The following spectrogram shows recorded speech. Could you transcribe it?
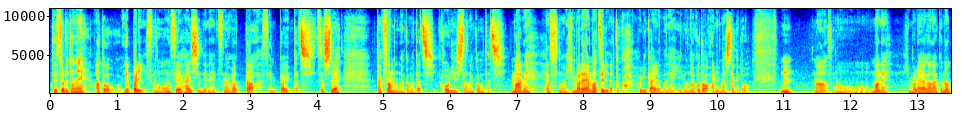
でそれとねあとやっぱりその音声配信でねつながった先輩たちそしてたくさんの仲間たち、交流した仲間たち。まあね、そのヒマラヤ祭りだとか、振り返ればね、いろんなことありましたけど、うん。まあその、まあね、ヒマラヤがなくなっ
